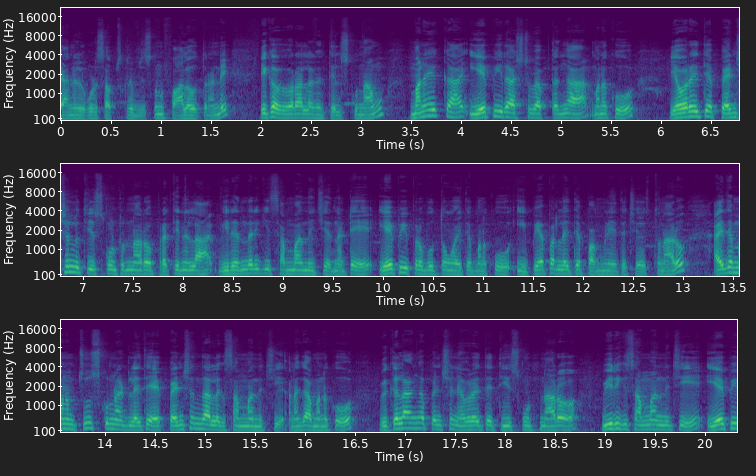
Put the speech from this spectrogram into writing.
ఛానల్ కూడా సబ్స్క్రైబ్ చేసుకుని ఫాలో అవుతారండి ఇక వివరాలు అనేది తెలుసుకుందాము. మన యొక్క ఏపీ రాష్ట్ర వ్యాప్తంగా మనకు ఎవరైతే పెన్షన్లు తీసుకుంటున్నారో ప్రతి నెల వీరందరికీ సంబంధించి ఏంటంటే ఏపీ ప్రభుత్వం అయితే మనకు ఈ పేపర్లు అయితే పంపిణీ అయితే చేస్తున్నారు. అయితే మనం చూసుకున్నట్లయితే పెన్షన్దారులకు సంబంధించి అనగా మనకు వికలాంగ పెన్షన్ ఎవరైతే తీసుకుంటున్నారో వీరికి సంబంధించి ఏపీ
